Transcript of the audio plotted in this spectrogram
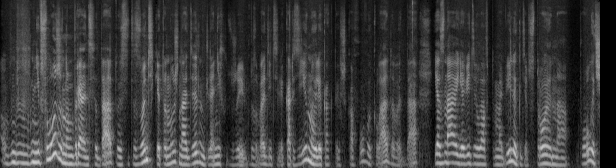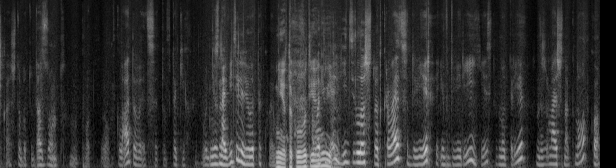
не в сложенном варианте, да, то есть эти зонтики, это нужно отдельно для них уже заводить или корзину, или как-то их в шкафу выкладывать, да. Я знаю, я видела автомобили, где встроена полочка, чтобы туда зонт вот, вкладывается. Это в таких, вот, не знаю, видели ли вы такое? Нет, такого вот я вот не видела. Я видела, что открывается дверь, и в двери есть внутри, нажимаешь на кнопку,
